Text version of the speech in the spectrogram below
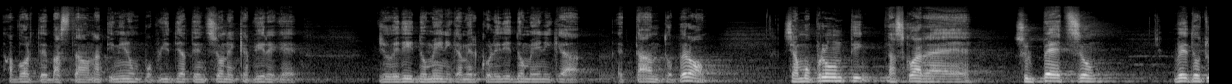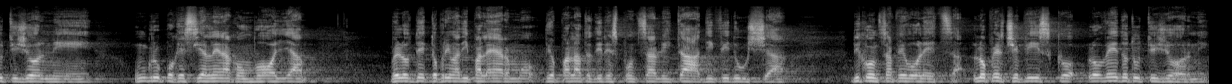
a volte basta un attimino un po' più di attenzione e capire che giovedì, domenica, mercoledì domenica è tanto, però siamo pronti, la squadra è sul pezzo, vedo tutti i giorni un gruppo che si allena con voglia, ve l'ho detto prima di Palermo, vi ho parlato di responsabilità, di fiducia, di consapevolezza, lo percepisco, lo vedo tutti i giorni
